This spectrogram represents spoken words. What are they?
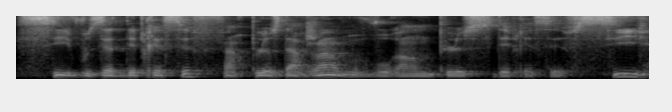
Si vous êtes dépressif, faire plus d'argent va vous rendre plus dépressif. Si,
